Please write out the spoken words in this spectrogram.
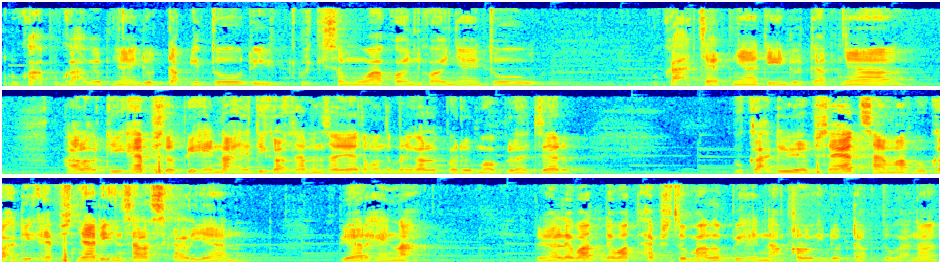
buka-buka webnya Indodax itu diklik semua koin-koinnya itu buka chatnya di Indodaknya kalau di apps lebih enak jadi kalau saran saya teman-teman kalau baru mau belajar buka di website sama buka di appsnya diinstal sekalian. Biar enak. Biar lewat lewat apps itu malah lebih enak kalau Indodax tuh karena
